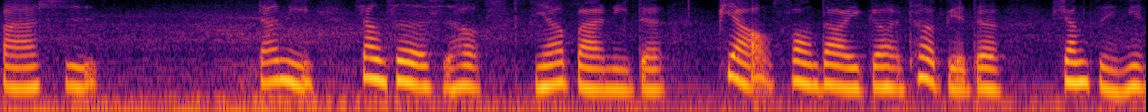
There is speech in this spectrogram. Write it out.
巴士。当你上车的时候，你要把你的票放到一个很特别的箱子里面，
